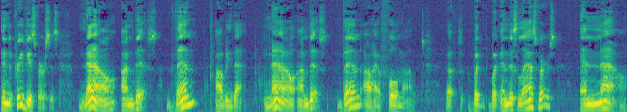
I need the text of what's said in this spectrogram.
in the previous verses. Now I'm this. Then I'll be that. Now I'm this. Then I'll have full knowledge. Uh, but but in this last verse, and now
